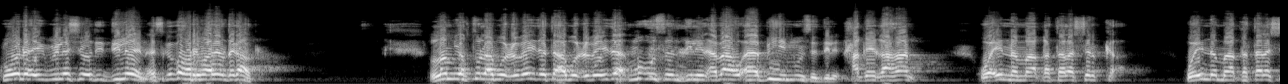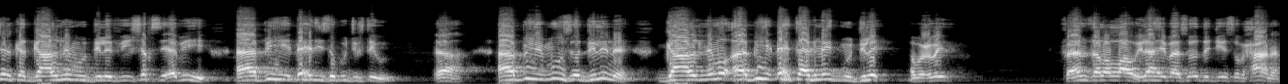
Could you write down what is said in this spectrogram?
kuwana ay wiilashoodii dileen iskaga hor imaadeen dagaalka. Lam yaqtul abu cubaydata abu cubayda ma uusan dilin abaahu aabbihii muusan dilin. Xaqiiq ahaan wa inamaa qatala shirka wa inamaa qatala shirka gaalnimuu dilay fii shaksi abiihi. Aabbihii dhexdiisa ku jirtay aabbihii muusa diline gaalnimo aabbihii dhex taagnayd buu dilay abu cubayda. Faanzala allahu ilaahay baa soo dejiyey subxaanah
